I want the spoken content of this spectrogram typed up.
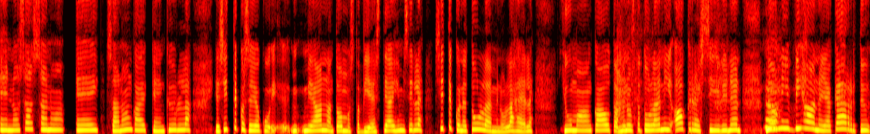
en osaa sanoa ei, sanon kaikkeen kyllä. Ja sitten kun se joku, minä annan tuommoista viestiä ihmisille, sitten kun ne tulee minun lähelle, Jumaan kautta, minusta tulee niin aggressiivinen, me on niin vihane ja kärty.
